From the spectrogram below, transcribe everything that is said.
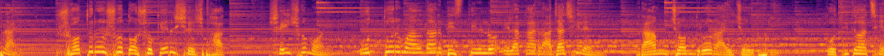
প্রায় সতেরোশো দশকের শেষ ভাগ। সেই সময় উত্তর মালদার বিস্তীর্ণ এলাকার রাজা ছিলেন রামচন্দ্র রায়চৌধুরী। কথিত আছে,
